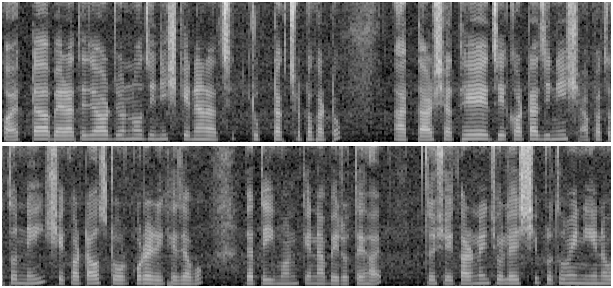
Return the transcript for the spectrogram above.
কয়েকটা বেড়াতে যাওয়ার জন্য জিনিস কেনার আছে, টুকটাক ছোটোখাটো। আর তার সাথে যে কটা জিনিস আপাতত নেই, সে কটাও স্টোর করে রেখে যাব যাতে ইমন কেনা বেরোতে হয়। তো সেই কারণেই চলে এসেছি। প্রথমেই নিয়ে নেব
